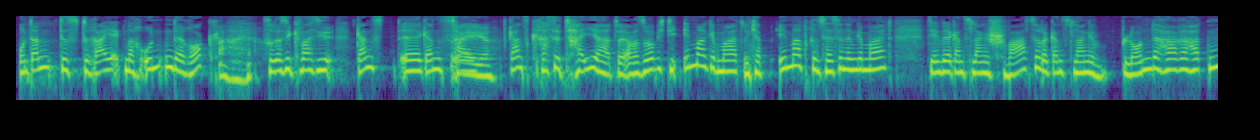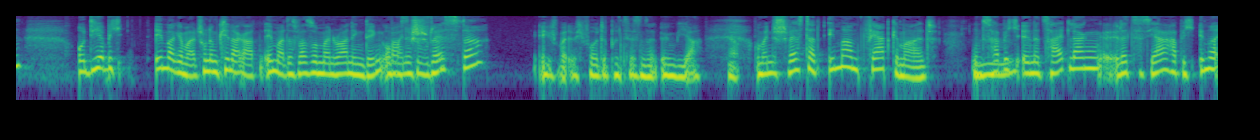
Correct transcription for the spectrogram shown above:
und dann das Dreieck nach unten, der Rock, so dass sie quasi ganz, äh, ganz, äh, ganz krasse Taille hatte. Aber so habe ich die immer gemalt und ich habe immer Prinzessinnen gemalt, die entweder ganz lange schwarze oder ganz lange blonde Haare hatten und die habe ich immer gemalt, schon im Kindergarten, immer. Das war so mein Running Ding. Und Warst meine? Schwester, ich, ich wollte Prinzessin sein, irgendwie ja. Ja. Und meine Schwester hat immer ein Pferd gemalt. Und das habe ich eine Zeit lang, äh, letztes Jahr, habe ich immer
